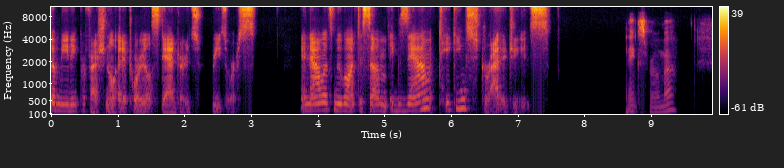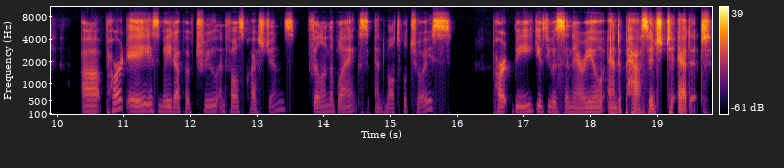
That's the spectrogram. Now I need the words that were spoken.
the Meeting Professional Editorial Standards resource. And now let's move on to some exam taking strategies. Thanks, Roma. Uh, part A is made up of true and false questions, fill in the blanks, and multiple choice. Part B gives you a scenario and a passage to edit.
